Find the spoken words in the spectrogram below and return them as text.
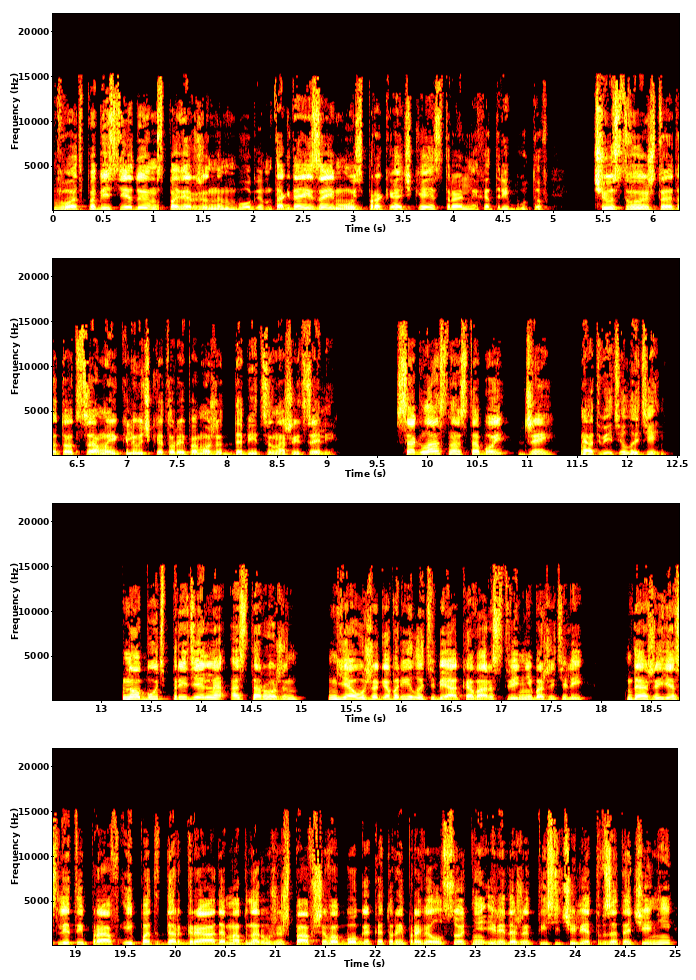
Вот побеседуем с поверженным богом, тогда и займусь прокачкой астральных атрибутов. Чувствую, что это тот самый ключ, который поможет добиться нашей цели. «Согласна с тобой, Джей», — ответила тень. «Но будь предельно осторожен. Я уже говорила тебе о коварстве небожителей. Даже если ты прав и под Дарградом обнаружишь павшего бога, который провел сотни или даже тысячи лет в заточении,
